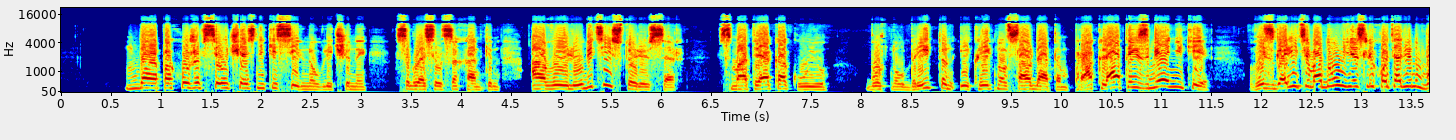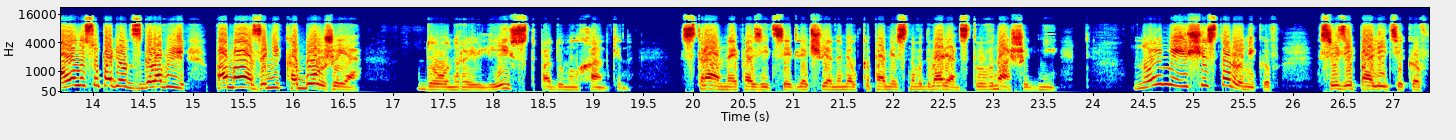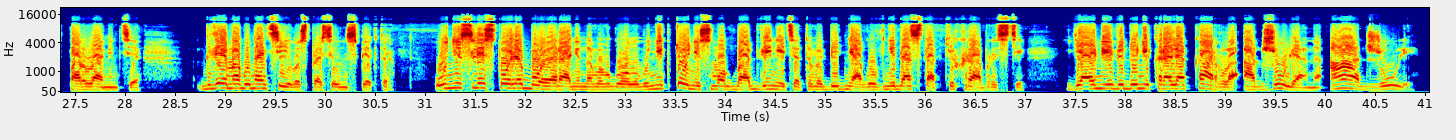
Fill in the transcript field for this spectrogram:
Да, похоже, все участники сильно увлечены, согласился Ханкин. А вы любите историю, сэр? Смотря какую, буркнул Бриттон и крикнул солдатам: "Проклятые изменники!" Вы сгорите в аду, если хоть один волос упадет с головы помазанника Божия. Дон роялист, подумал Ханкин. Странная позиция для члена мелкопоместного дворянства в наши дни, но имеющая сторонников среди политиков в парламенте. Где я могу найти его, спросил инспектор. Унесли с поля боя раненого в голову. Никто не смог бы обвинить этого беднягу в недостатке храбрости. Я имею в виду не короля Карла, а Джулиана. А, Джули.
